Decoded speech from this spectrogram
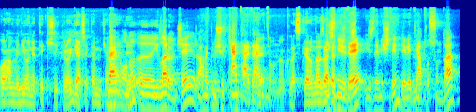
Orhan Veli oynadı. Tek kişilik bir oyun. Gerçekten mükemmeldi. Ben onu e, yıllar önce rahmetli Meşhur Kenter'den Evet onlar klasikler onlar zaten. İzmir'de izlemiştim Devlet Tiyatrosu'nda.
